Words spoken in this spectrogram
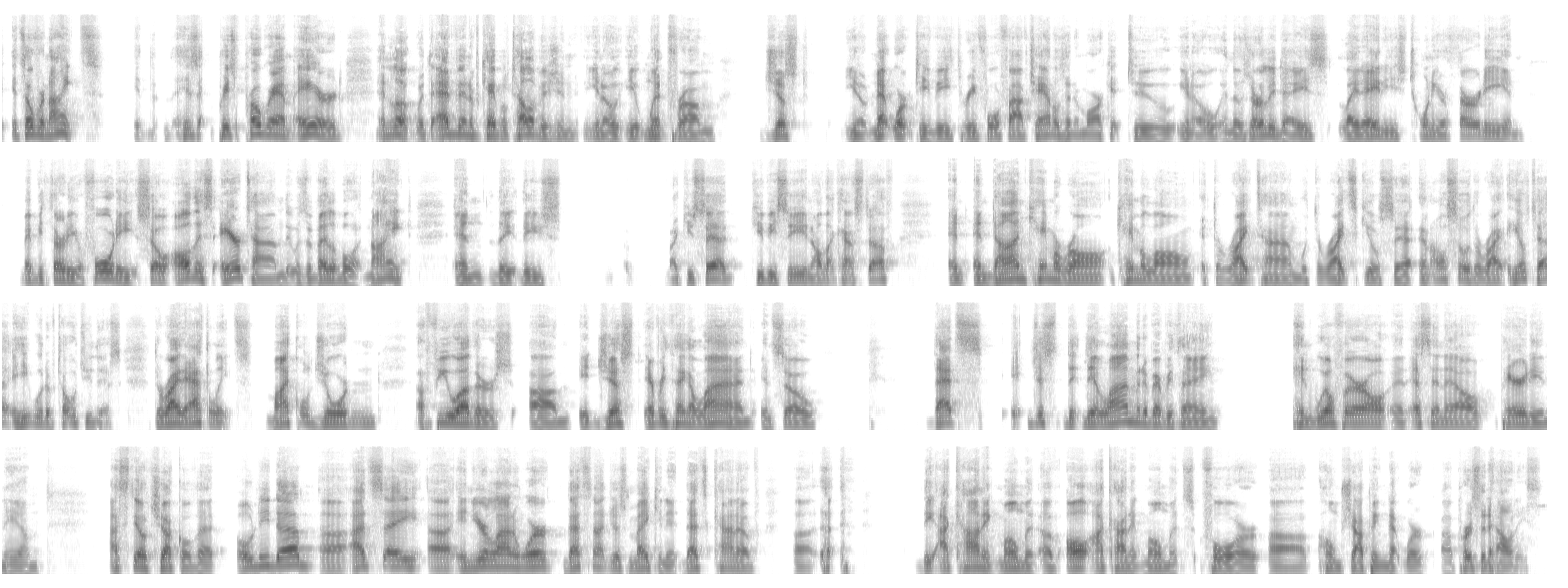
It's overnights. It, his, his program aired. And look, with the advent of cable television, you know, it went from just, you know, network TV, three, four, five channels in a market to, you know, in those early days, late 80s, 20 or 30 and maybe 30 or 40. So all this airtime that was available at night and the these, like you said, QVC and all that kind of stuff and and Don came along came along at the right time with the right skill set and also the right he'll tell he would have told you this the right athletes Michael Jordan a few others um it just everything aligned and so that's just the, the alignment of everything and Will Ferrell and SNL parodying him I still chuckle that OD Dub uh, I'd say uh, in your line of work that's not just making it that's kind of uh, the iconic moment of all iconic moments for uh, home shopping network uh, personalities.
